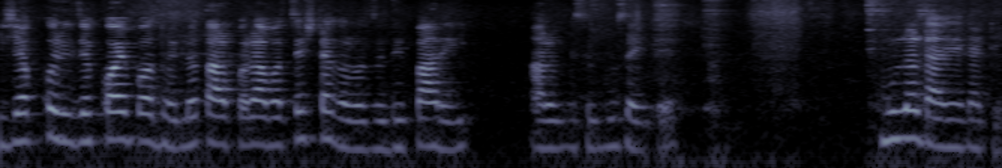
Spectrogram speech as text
হিসাব করি যে কয় পদ হইল, তারপরে আবার চেষ্টা করব যদি পারি আরও কিছু গুছাইতে। মূলাটা আগে কাটি।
